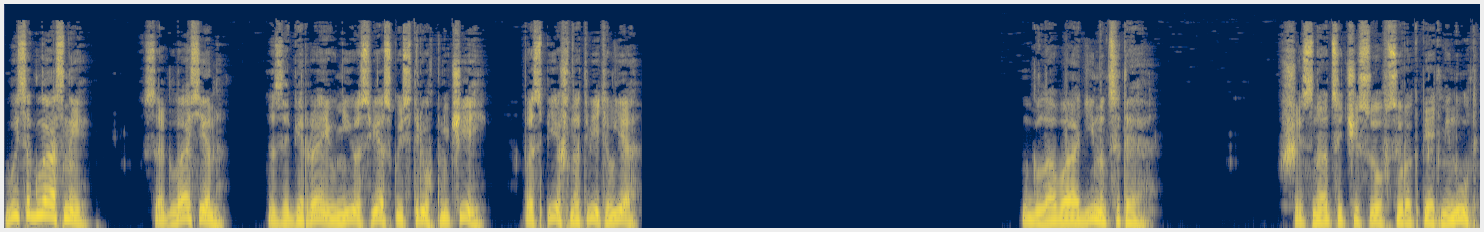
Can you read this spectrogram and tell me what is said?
Вы согласны? Согласен. Забирая у нее связку из трех ключей, поспешно ответил я. Глава одиннадцатая В шестнадцать часов сорок пять минут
